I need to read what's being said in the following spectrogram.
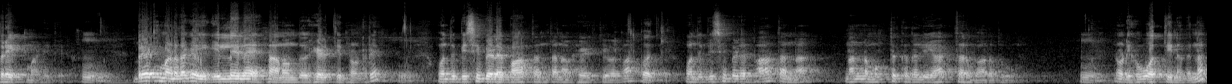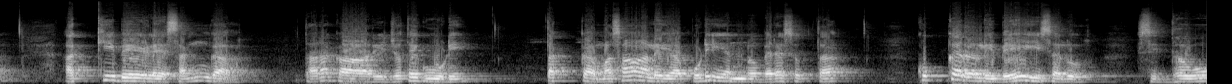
ಬ್ರೇಕ್ ಮಾಡಿದ್ದೀವಿ. ಬ್ರೇಕ್ ಮಾಡಿದಾಗ ಈಗ ಇಲ್ಲೇನೆ ನಾನೊಂದು ಹೇಳ್ತೀನಿ ನೋಡ್ರಿ. ಒಂದು ಬಿಸಿಬೇಳೆ ಬಾತ್ ಅಂತ ನಾವು ಹೇಳ್ತೀವಲ್ವ? ಒಂದು ಬಿಸಿಬೇಳೆ ಬಾತನ್ನು ನನ್ನ ಮುಕ್ತಕದಲ್ಲಿ ಯಾಕೆ ತರಬಾರದು? ನೋಡಿ ಓದ್ತೀನಿ ಅದನ್ನ. ಅಕ್ಕಿ ಬೇಳೆ ಸಂಘ ತರಕಾರಿ ಜೊತೆಗೂಡಿ ತಕ್ಕ ಮಸಾಲೆಯ ಪುಡಿಯನ್ನು ಬೆರೆಸುತ್ತ ಕುಕ್ಕರಲ್ಲಿ ಬೇಯಿಸಲು ಸಿದ್ಧವೂ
